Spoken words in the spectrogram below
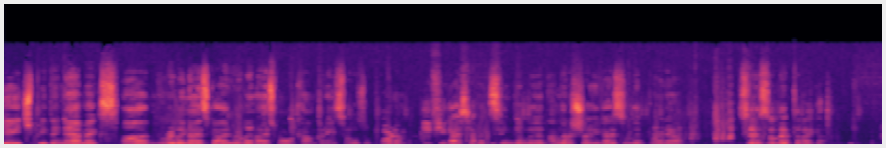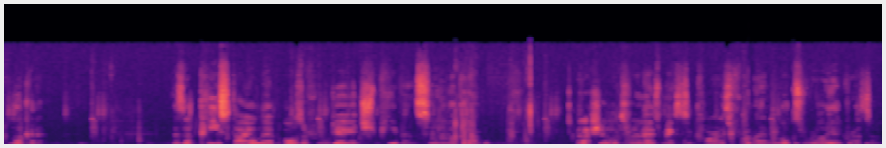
jhp dynamics. Uh, really nice guy really nice small company so support him. If you guys haven't seen the lip i'm gonna show you guys the lip right now. So this is the lip that i got. Look at it. It's a P style lip, also from JHP. See, look at them. It actually looks really nice. Makes the car's front end looks really aggressive.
